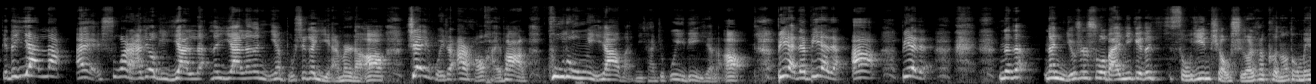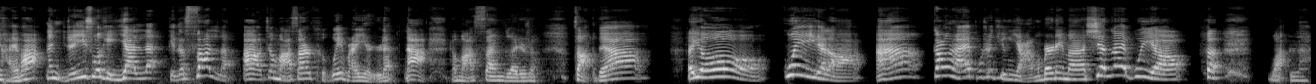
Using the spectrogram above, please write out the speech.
给他淹了。”哎，说啥叫给淹了，那淹了，那你也不是个爷们儿的啊！这回这二豪害怕了，咕咚一下子，你看就跪地下了啊！别的，别的啊，别的，那那那你就是说白，你给他手筋挑折了，他可能都没害怕。那你这一说给淹了，给他散了啊！这马三可会玩人了啊！这马三哥就说：“咋的呀？哎呦，跪下了啊！刚才不是挺洋巴的吗？现在跪呀？”哼。晚了，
